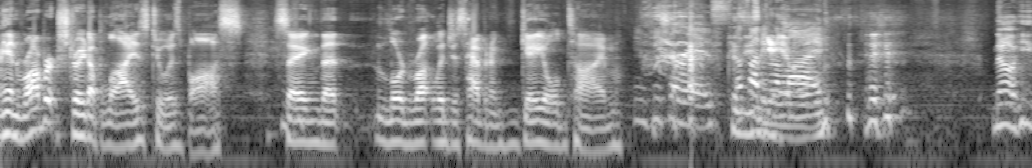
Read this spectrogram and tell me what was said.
And Robert straight up lies to his boss, saying that Lord Rutledge is having a gay old time. He sure is. 'Cause That's not he's even a gay lie. old. No, he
